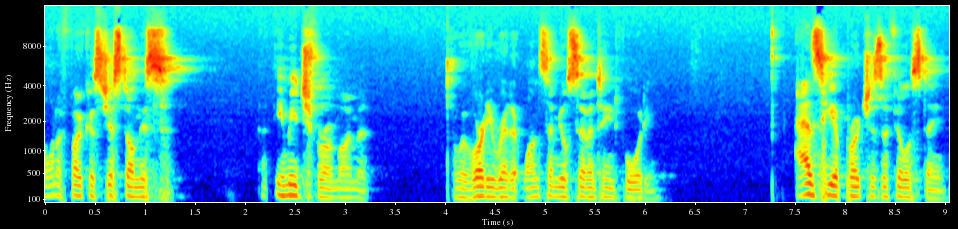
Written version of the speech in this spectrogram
I want to focus just on this image for a moment. We've already read it 1 Samuel 17:40. As he approaches the Philistine,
